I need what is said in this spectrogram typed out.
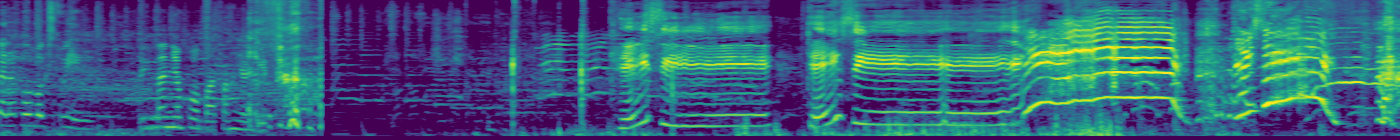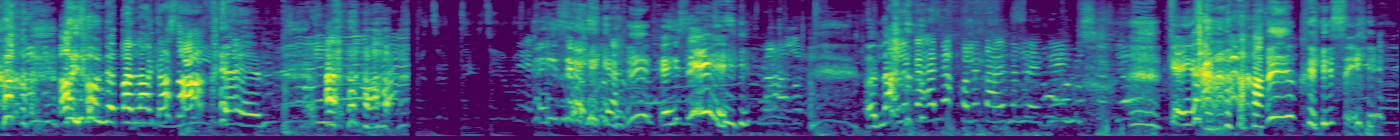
tara po mag-swing. Tingnan niyo po, batang yagit. Casey! Casey! Casey! Ayaw niya talaga sa akin! Casey! Casey! Halika anak, palit tayo ng leggings. Kay Casey!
